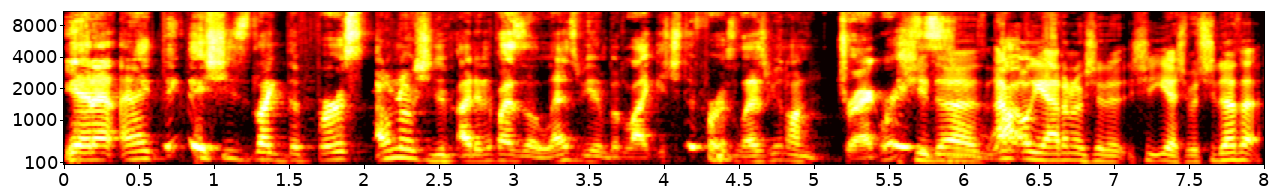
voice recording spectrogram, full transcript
Yeah, and I, and I think that she's like the first. I don't know if she identifies as a lesbian, but like, is she the first lesbian on Drag Race? She does. I oh yeah, I don't know if she she yes, but she does. Have,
